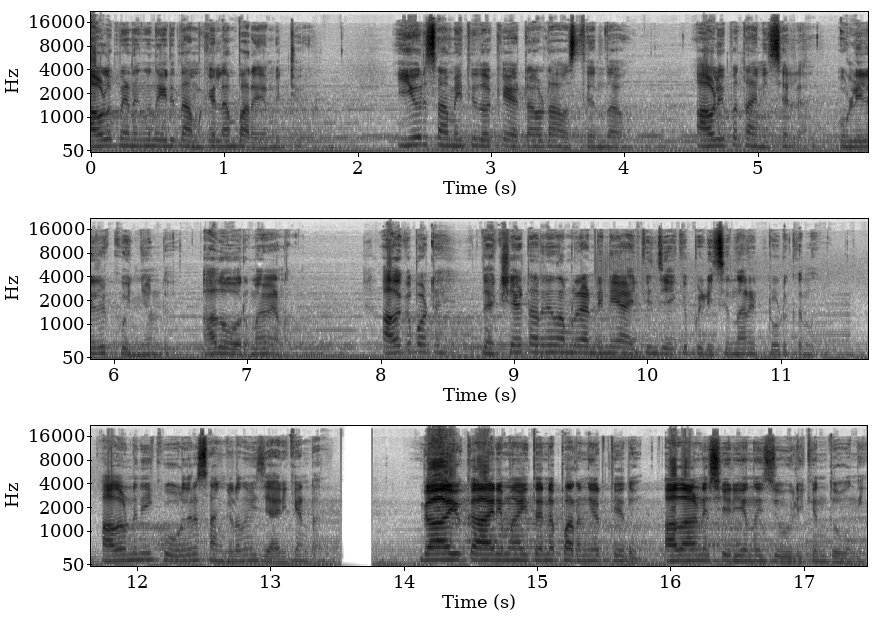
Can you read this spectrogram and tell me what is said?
അവൾ പിണങ്ങുന്നതിൽ നമുക്കെല്ലാം പറയാൻ പറ്റുമോ ഈ ഒരു സമയത്ത് ഇതൊക്കെ കേട്ട അവളുടെ അവസ്ഥ എന്താവും? അവളിപ്പോൾ തനിച്ചല്ല ഉള്ളിലൊരു കുഞ്ഞുണ്ട്. അത് ഓർമ്മ വേണം. അതൊക്കെ പോട്ടെ ദക്ഷയായിട്ട് അറിഞ്ഞ് നമ്മൾ രണ്ടിനെ ഐക്യം ജയിക്ക് പിടിച്ചെന്നാണ് ഇട്ടു കൊടുക്കുന്നത്. അതുകൊണ്ട് നീ കൂടുതൽ സങ്കടം വിചാരിക്കേണ്ട. ഗായു കാര്യമായി തന്നെ പറഞ്ഞു നിർത്തിയതും അതാണ് ശരിയെന്ന് ജോലിക്കും തോന്നി.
